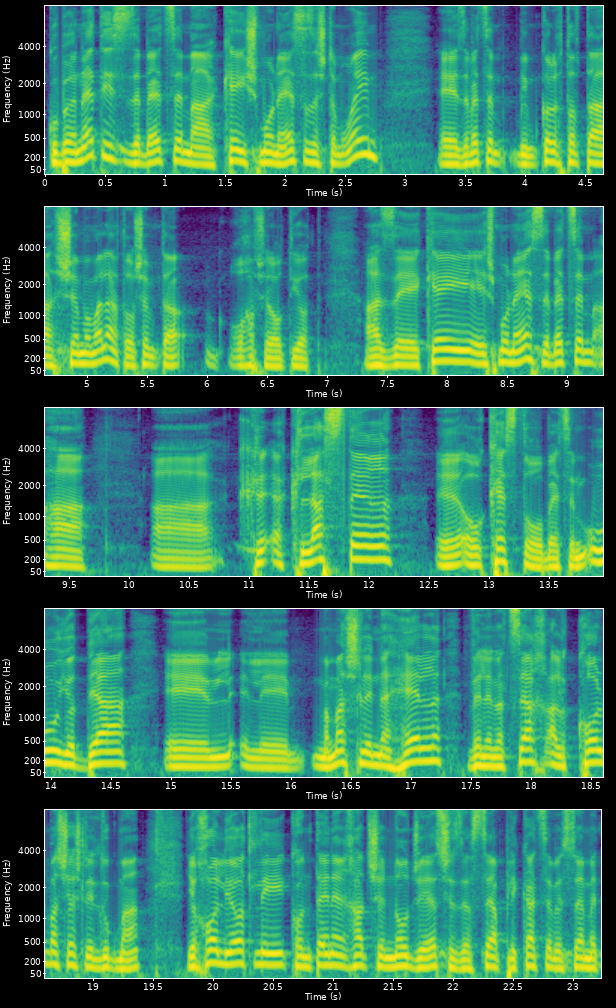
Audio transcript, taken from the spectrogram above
Kubernetes זה בעצם ה-K8S הזה שאתם רואים. אה, זה בעצם, במקום לכתוב את השם המלא, אתה רושם את הרוחב של האותיות. אז אה, K8S זה בעצם ה cluster אה, אורקסטרה בעצם, הוא יודע ממש לנהל ולנצח על כל מה שיש לי, לדוגמה. יכול להיות לי קונטיינר אחד של Node.js, שזה עושה אפליקציה מסוימת,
